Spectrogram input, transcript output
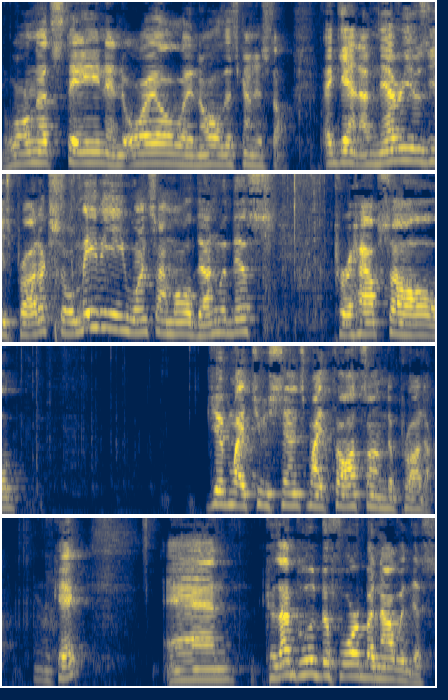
walnut stain and oil and all this kind of stuff. Again, I've never used these products, so maybe once I'm all done with this, perhaps I'll give my two cents, my thoughts on the product, okay? And, because I've blued before, but not with this.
